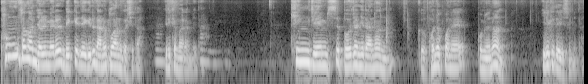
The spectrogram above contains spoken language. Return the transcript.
풍성한 열매를 맺게 되기를 나는 구하는 것이다. 이렇게 말합니다. 킹 제임스 버전이라는 그 번역본에 보면은 이렇게 되어 있습니다.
